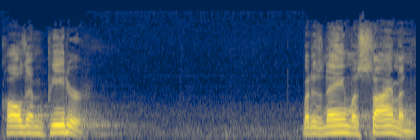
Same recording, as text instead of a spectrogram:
called him Peter, but his name was Simon.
